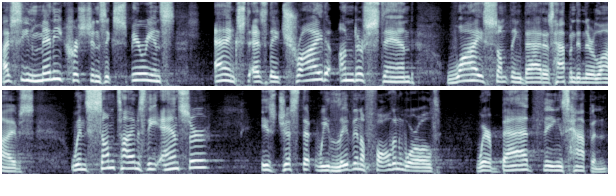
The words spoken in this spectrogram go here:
I've seen many Christians experience angst as they try to understand why something bad has happened in their lives, when sometimes the answer is just that we live in a fallen world where bad things happen,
